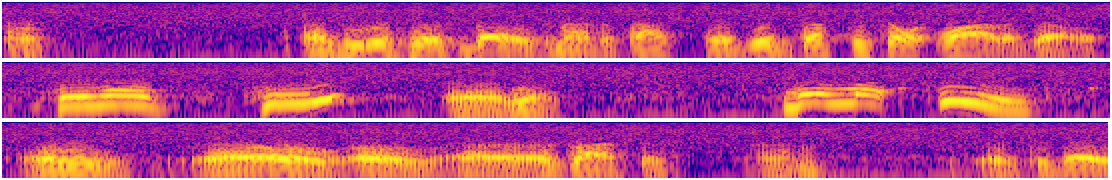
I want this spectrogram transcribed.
Uh, he was here today, as a matter of fact, uh, just a short while ago. She has tea? Uh, yes. Then what tea? Uh, these. Uh, oh, oh, uh, glasses. Um, uh, today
